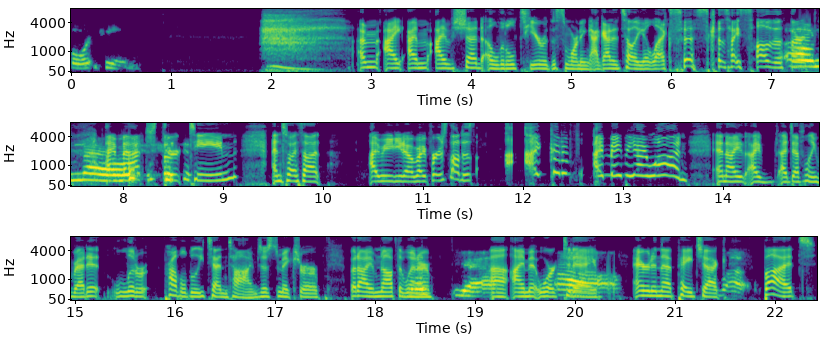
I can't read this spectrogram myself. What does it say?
14. I'm I, I'm I've shed a little tear this morning. I got to tell you, Alexus, because I saw the third. Oh, no. I matched 13, and so I thought. I mean, you know, my first thought is I, could have. I maybe I won, and I, I I definitely read it liter- probably 10 times just to make sure. But I am not the winner. Yeah. Uh, I'm at work today, Oh. earning that paycheck. Wow. But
